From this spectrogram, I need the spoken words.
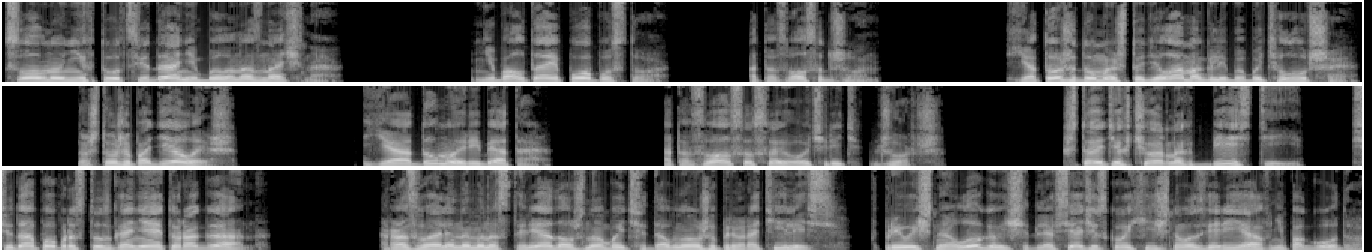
словно у них тут свидание было назначено. «Не болтай попусту», — отозвался Джон. «Я тоже думаю, что дела могли бы быть лучше. Но что же поделаешь?» «Я думаю, ребята», — отозвался в свою очередь Джордж, «что этих черных бестий сюда попросту сгоняет ураган. Развалины монастыря, должно быть, давно уже превратились в привычное логовище для всяческого хищного зверя в непогоду.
